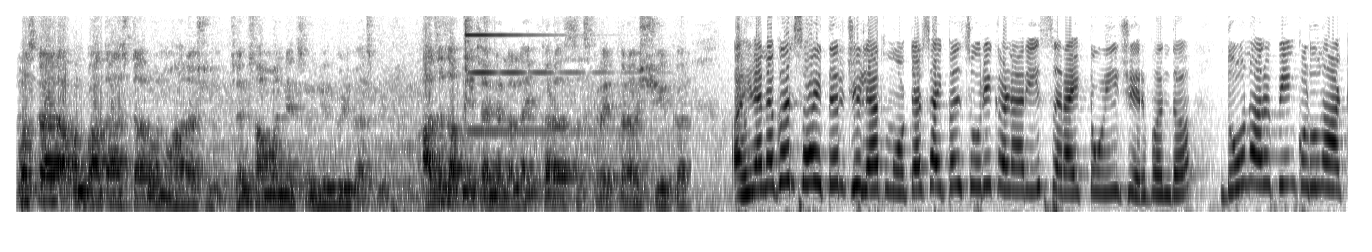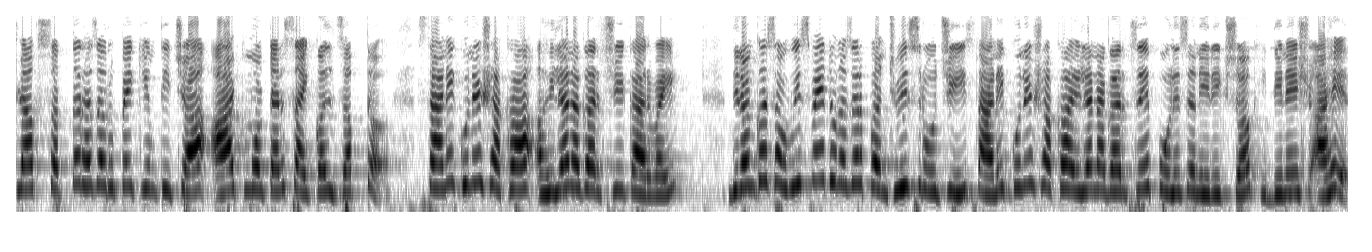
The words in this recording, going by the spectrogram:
नमस्कार आपण पाहता स्टार वन महाराष्ट्र न्यूज. जनसामान्यांचे निर्भीड व्यासपीठ. आजच आपल्या चॅनलला लाईक करा सबस्क्राईब करा शेअर करा. अहिल्यानगरसह इतर जिल्ह्यात मोटरसायकल चोरी करणारी सराईट टोळी जेरबंद. दोन आरोपींकडून आठ लाख सत्तर हजार रुपये किमतीच्या आठ मोटरसायकल जप्त. स्थानिक गुन्हे शाखा अहिल्यानगरची कारवाई दिनांक सव्वीस मे दोन हजार पंचवीस रोजी स्थानिक गुन्हे शाखा अहिल्यानगरचे पोलीस निरीक्षक दिनेश आहेर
